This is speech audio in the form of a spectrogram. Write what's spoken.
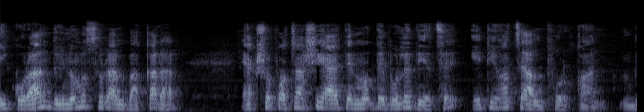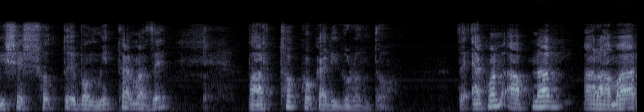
এই কোরআন দুই নম্বর সুর আল বাকারার একশো পঁচাশি আয়তের মধ্যে বলে দিয়েছে, এটি হচ্ছে আল ফুরকান বিশেষ সত্য এবং মিথ্যার মাঝে পার্থক্যকারী গ্রন্থ। তো এখন আপনার আর আমার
